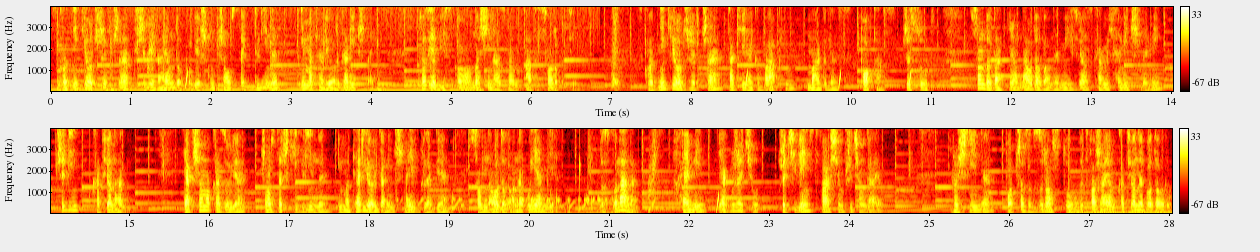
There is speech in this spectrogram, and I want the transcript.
składniki odżywcze przybierają do powierzchni cząstek gliny i materii organicznej. To zjawisko nosi nazwę adsorpcji. Składniki odżywcze, takie jak wapń, magnez, potas czy sód, są dodatnio naładowanymi związkami chemicznymi, czyli kationami. Jak się okazuje, cząsteczki gliny i materii organicznej w glebie są naładowane ujemnie. Doskonale. W chemii, jak w życiu, przeciwieństwa się przyciągają. Rośliny podczas wzrostu wytwarzają kationy wodoru,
